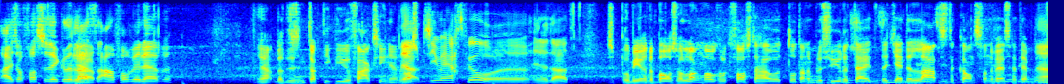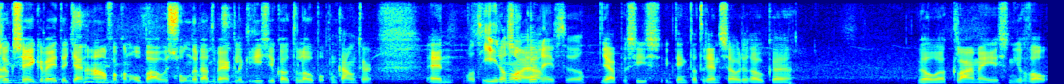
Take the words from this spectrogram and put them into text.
hij zal vast zeker de Ja. laatste aanval willen hebben. Ja, dat is een tactiek die we vaak zien. Hè, Ja, dat zien we echt veel eh, inderdaad. Ze proberen de bal zo lang mogelijk vast te houden tot aan de blessuretijd. Dat jij de laatste kans van de wedstrijd hebt. Ja. Dus ook zeker weet dat jij een aanval kan opbouwen zonder daadwerkelijk risico te lopen op een counter. En Wat hier nog Nou zou ja. kunnen eventueel. ja, precies. Ik denk dat Renzo er ook eh, wel eh, klaar mee is. In ieder geval,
